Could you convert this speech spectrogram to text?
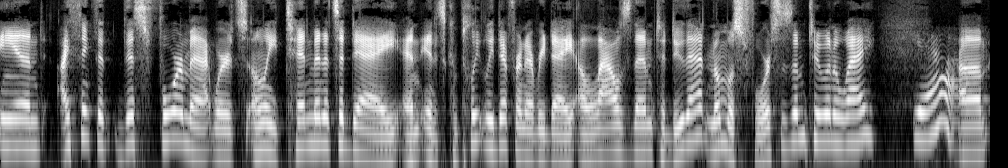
And I think that this format, where it's only 10 minutes a day and, and, it's completely different every day, allows them to do that and almost forces them to in a way. Yeah. Um,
